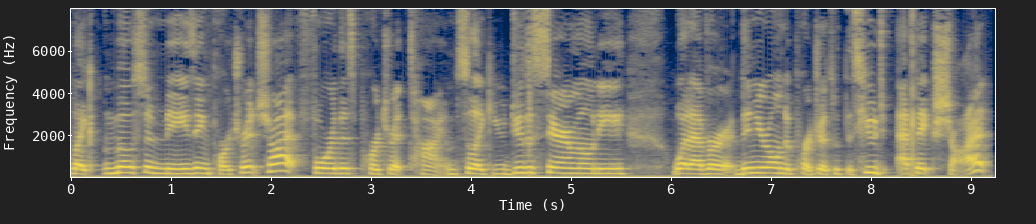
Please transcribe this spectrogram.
like most amazing portrait shot for this portrait time. So like you do the ceremony, whatever, then you're on to portraits with this huge epic shot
